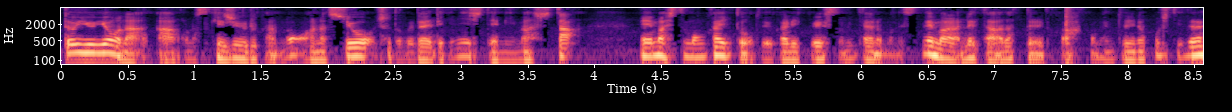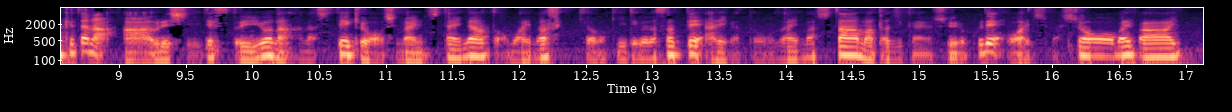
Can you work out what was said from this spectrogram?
というような、あこのスケジュール感のお話をちょっと具体的にしてみました。え、まあ、質問回答というかリクエストみたいなのもですね、まあ、レターだったりとかコメントに残していただけたらあ嬉しいですというような話で今日はおしまいにしたいなと思います。今日も聞いてくださってありがとうございました。また次回の収録でお会いしましょう。バイバイ。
